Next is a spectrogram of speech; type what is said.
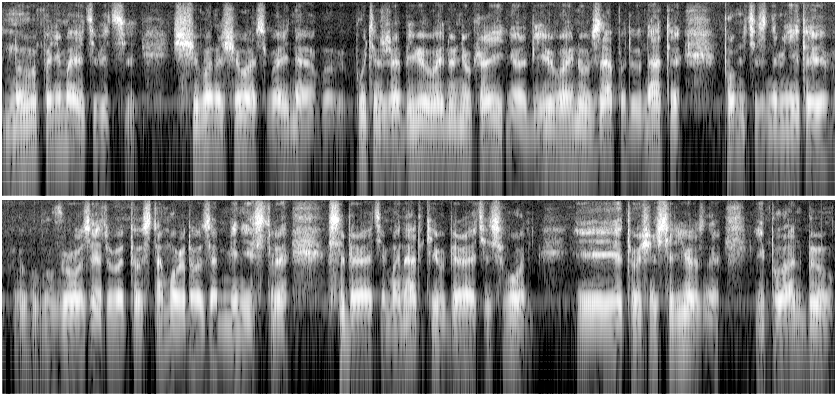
Но вы понимаете, ведь с чего началась война? Путин же объявил войну не Украине, а объявил войну в Западу, НАТО. Помните знаменитые угрозы этого толстомордого замминистра? Собирайте манатки, убирайтесь вон. И это очень серьезно. И план был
